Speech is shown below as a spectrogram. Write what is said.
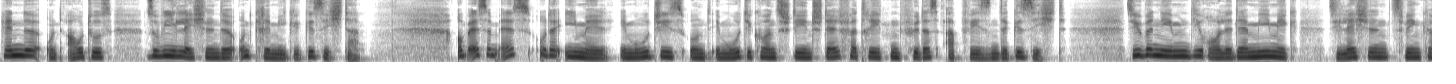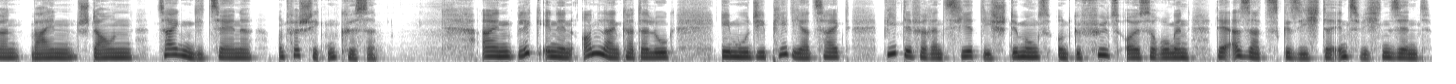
Hände und Autos sowie lächelnde und grimmige Gesichter. Ob SMS oder E-Mail, Emojis und Emotikons stehen stellvertretend für das abwesende Gesicht. Sie übernehmen die Rolle der Mimik. Sie lächeln, zwinkern, weinen, staunen, zeigen die Zähne und verschicken Küsse. Ein Blick in den Online-Katalog Emojipedia zeigt, wie differenziert die Stimmungs- und Gefühlsäußerungen der Ersatzgesichter inzwischen sind.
